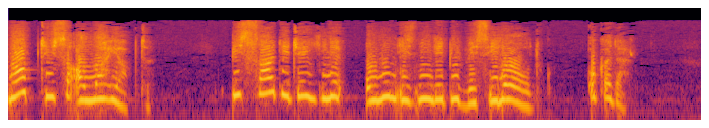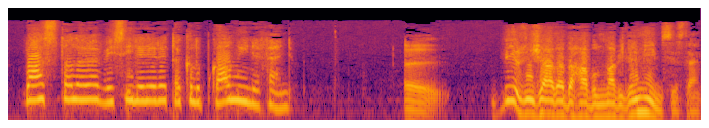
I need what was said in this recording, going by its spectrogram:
Ne yaptıysa Allah yaptı. Biz sadece yine onun izniyle bir vesile olduk. O kadar. Vasıtalara, vesilelere takılıp kalmayın efendim. Ee, bir ricada daha bulunabilir miyim sizden?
